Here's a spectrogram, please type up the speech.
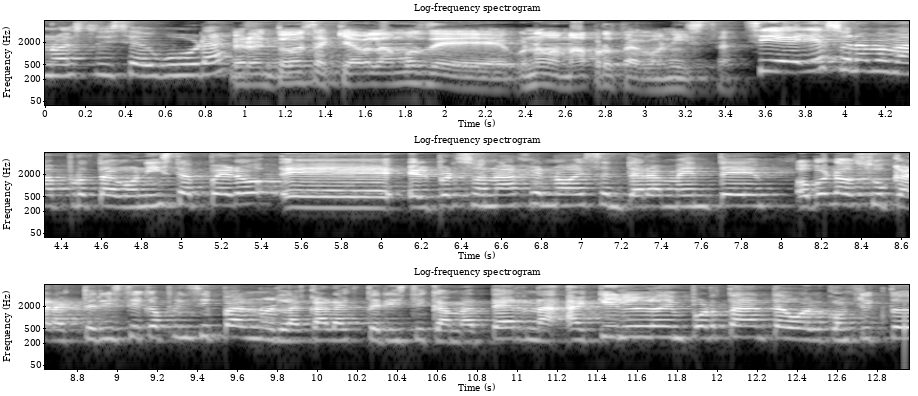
no estoy segura. Pero entonces aquí hablamos de una mamá protagonista. Sí, ella es una mamá protagonista, pero eh, el personaje no es enteramente, o bueno, su característica principal no es la característica materna. Aquí lo importante o el conflicto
